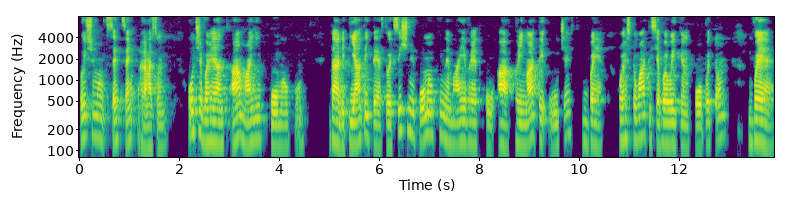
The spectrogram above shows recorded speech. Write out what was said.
Пишемо все це разом. Отже, варіант А має помилку. Далі, п'ятий тест. Лексичної помилки немає в рядку. А. Приймати участь. Б. Користуватися великим попитом. В.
